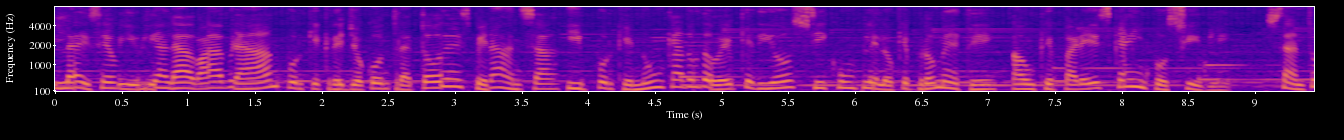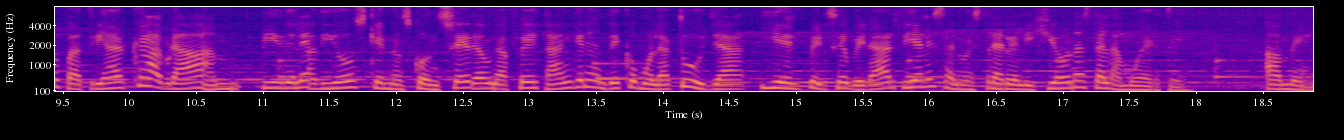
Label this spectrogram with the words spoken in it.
La S. Biblia alaba a Abraham porque creyó contra toda esperanza y porque nunca dudó de que Dios sí cumple lo que promete, aunque parezca imposible. Santo Patriarca Abraham, pídele a Dios que nos conceda una fe tan grande como la tuya, y el perseverar fieles a nuestra religión hasta la muerte. Amén.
